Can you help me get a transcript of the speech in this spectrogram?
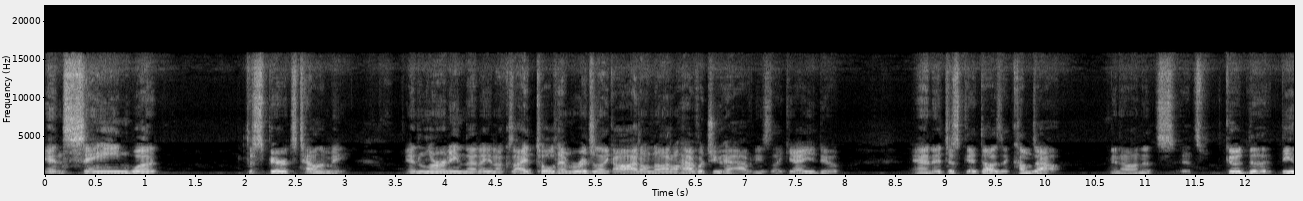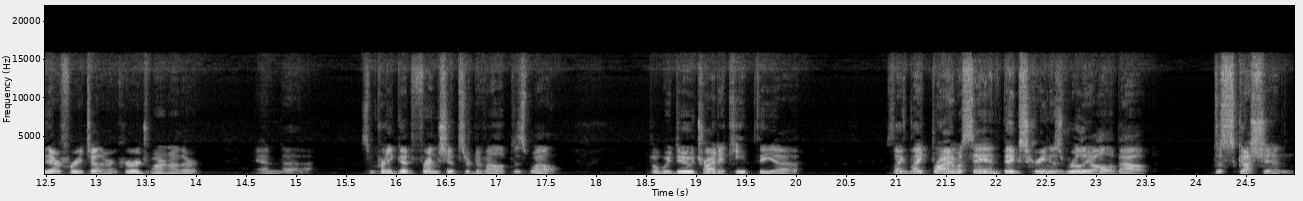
and saying what the Spirit's telling me and learning that, you know, because I had told him originally, like, oh, I don't know, I don't have what you have. And he's like, yeah, you do. And it just, it does, it comes out, you know, and it's, it's good to be there for each other, encourage one another. And, uh, some pretty good friendships are developed as well. But we do try to keep the, uh, it's like like Brian was saying, Bigscreen is really all about discussion,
